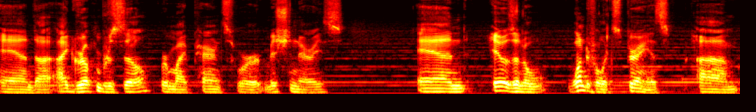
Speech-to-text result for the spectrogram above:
and uh, I grew up in Brazil where my parents were missionaries. And it was a wonderful experience. Um,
